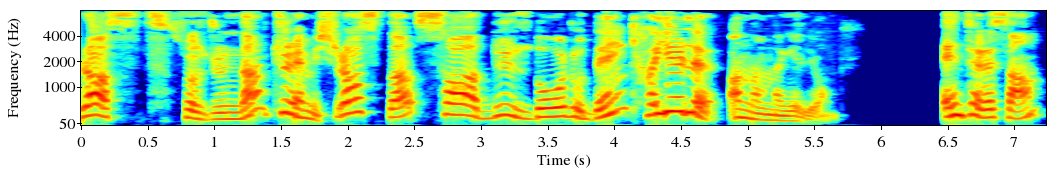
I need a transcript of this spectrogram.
Rast sözcüğünden türemiş. Rast da sağ, düz, doğru, denk, hayırlı anlamına geliyormuş. Enteresan.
